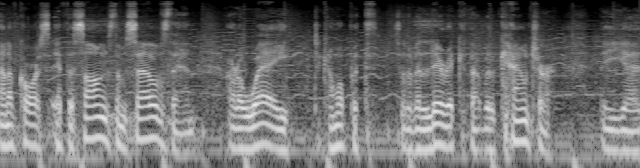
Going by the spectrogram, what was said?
And of course, if the songs themselves then are a way to come up with sort of a lyric that will counter the, uh,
